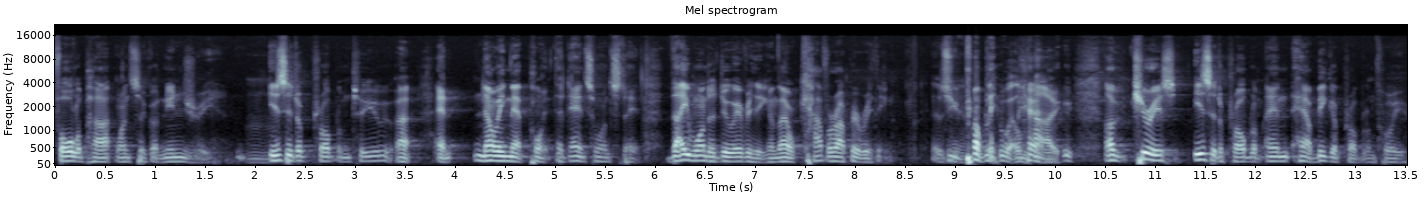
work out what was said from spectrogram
fall apart once they've got an injury. Mm-hmm. Is it a problem to you? Uh, and knowing that point, the dancer wants to. They want to do everything and they'll cover up everything, as you probably well know. I'm curious, is it a problem and how big a problem for you?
